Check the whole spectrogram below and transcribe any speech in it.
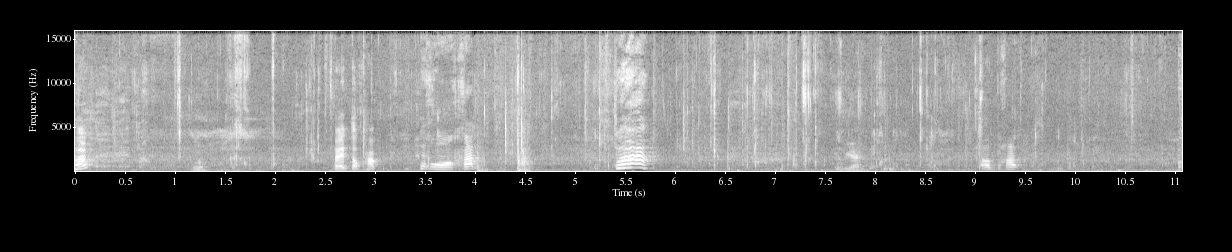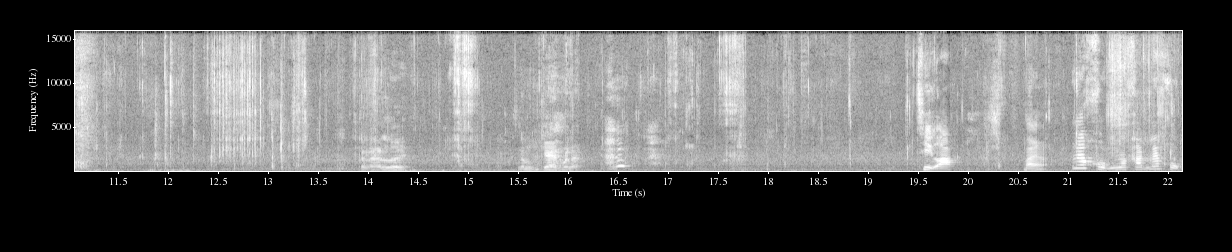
ฮะไปตกครับตกครับว้าพี่ยันเอาครับขนาดนั้นเลย น้ำแกนมันอะ ฉีกออกไปอะไม่ขมนะครับไม่ขม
